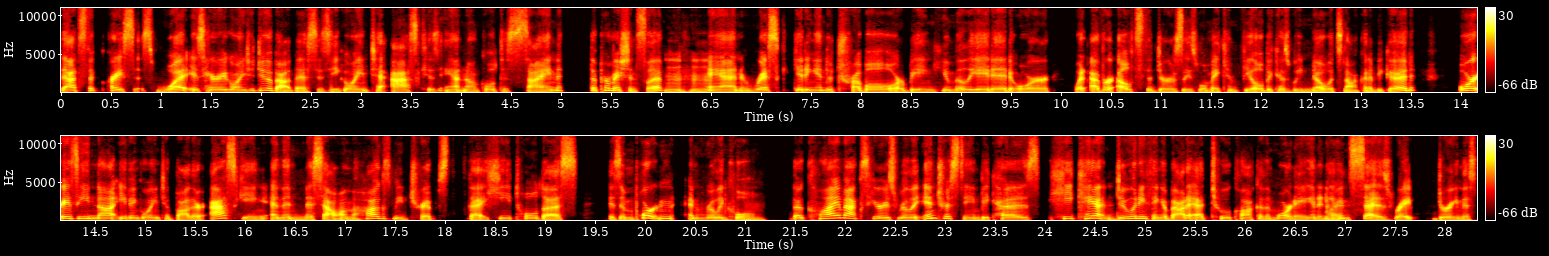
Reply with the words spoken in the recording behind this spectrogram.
that's the crisis. What is Harry going to do about this? Is he going to ask his aunt and uncle to sign the permission slip Mhm. and risk getting into trouble or being humiliated or whatever else the Dursleys will make him feel because we know it's not going to be good? Or is he not even going to bother asking and then miss out on the Hogsmeade trips that he told us is important and really cool? Mhm. The climax here is really interesting because he can't do anything about it at two o'clock in the morning. And it Right. even says right during this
